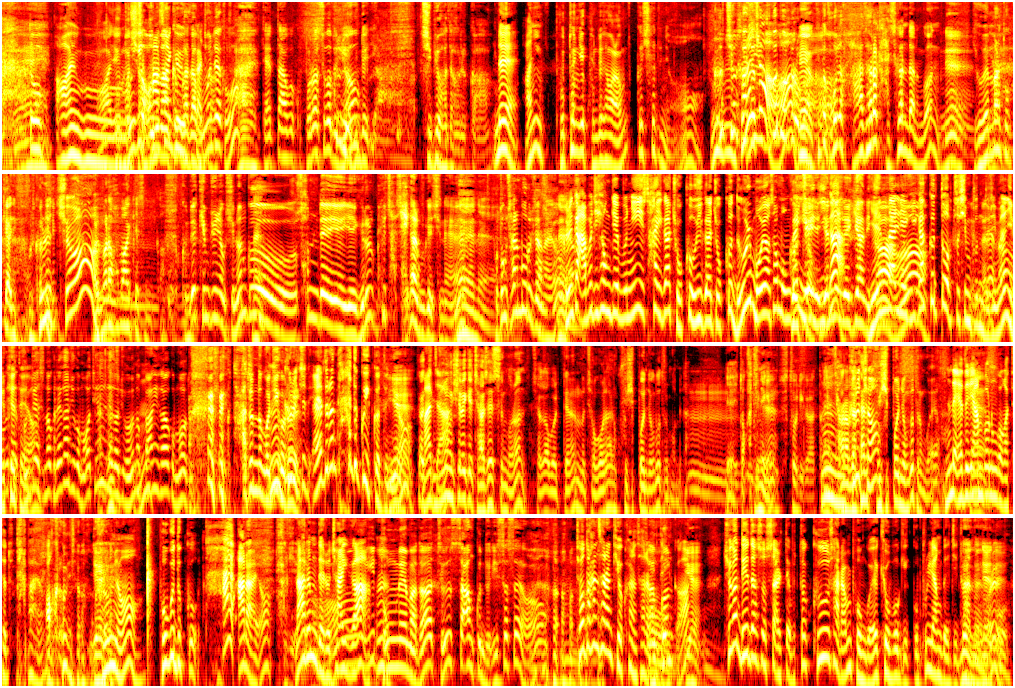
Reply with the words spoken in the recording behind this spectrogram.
또 아이고 아니, 뭐 이게 어느 만큼 가다 보면 이제 받고. 아, 됐다 하고 돌아서거든요. 근데 야, 집요하다 그럴까. 네 아니 보통 이제 군대 생활하면 끝이거든요. 그렇죠. 그렇죠. 누가 더 들어가. 예, 근데 거기서 하사를 다시 간다는 건 네. 이거 웬만한 도끼 아니면 그렇죠. 얼마나 험하겠습니까? 근데 김준영 씨는 그 선대의 얘기를 그렇게 자세히 알고 계시네. 네, 네. 보통 잘 모르잖아요. 네. 그러니까 아버지 형제분이 사이가 좋고 의가 좋고 늘 모여서 뭔가 그렇죠. 얘기가 옛날 얘기하니까. 옛날 어. 얘기가 끝도 없으신 분들이면 이렇게 돼요. 군대에서 너 그래가지고 뭐 어떻게 돼가지고 너 빵이 가고 뭐 다 듣는 거지 음, 이거를. 그렇지. 애들은 다 듣고 있거든요. 예. 그러니까 맞아. 김준영 씨 이렇게 자세 쓴 거는 제가 볼 때는 뭐 적어도 한 90번 정도 들은 겁니다. 음, 예, 똑같은 이게 얘기예요. 스토리가 딱. 음, 그렇죠. 한 90번 정도 들은 거예요. 근데 애들이 안 네. 보는 것 같아도 다 봐요. 아, 그럼요. 예. 그럼요. 보고 듣고 다 알아요. 하긴. 나름대로 어, 자기가. 이 응. 동네마다 저 싸움꾼들이 있었어요. 저도 한 사람 기억하는 사람이니까. 예. 제가 네다섯 살 때부터 그 사람을 본 거예요. 교복 입고 불량배지 하는 네, 걸. 네.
